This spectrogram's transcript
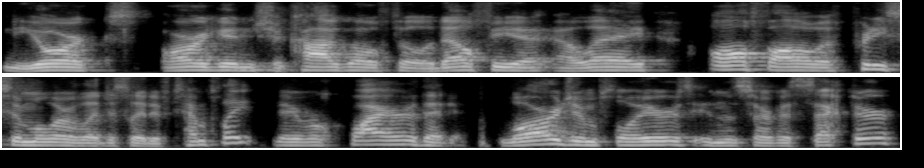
New York's, Oregon, Chicago, Philadelphia, LA all follow a pretty similar legislative template. They require that large employers in the service sector,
